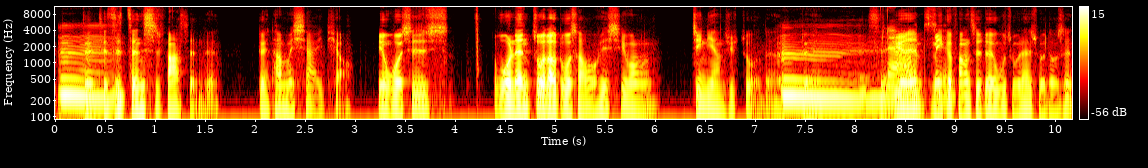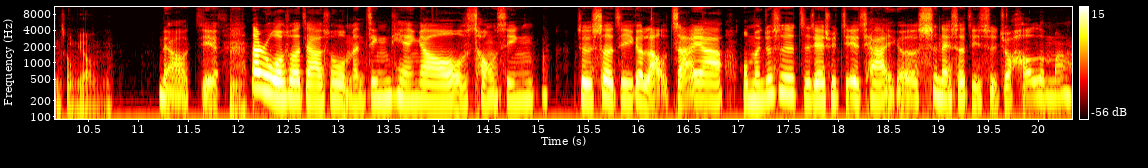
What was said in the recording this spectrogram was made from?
嗯，对，这是真实发生的。”对，他们吓一跳，因为我是我能做到多少，我会希望尽量去做的，嗯，对，是因为每个房子对屋主来说都是很重要的。了解。那如果说，假如说我们今天要重新。就是设计一个老宅啊，我们就是直接去接洽一个室内设计师就好了吗？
